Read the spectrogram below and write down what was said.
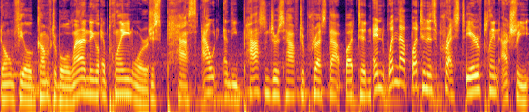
don't feel comfortable landing a plane or just pass out and the passengers have to press that button. And when that button is pressed, the airplane actually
